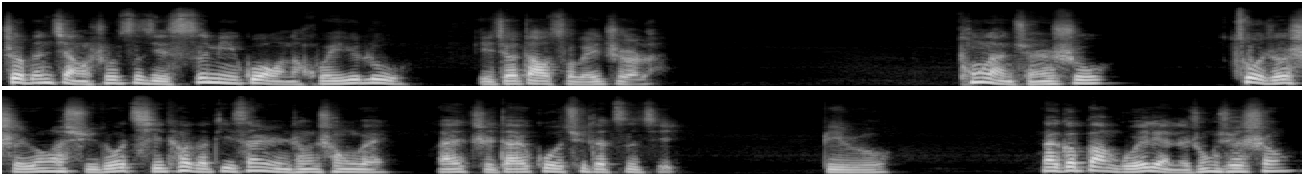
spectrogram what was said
这本讲述自己私密过往的回忆录也就到此为止了。通览全书，作者使用了许多奇特的第三人称称谓。来指代过去的自己，比如那个扮鬼脸的中学生，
